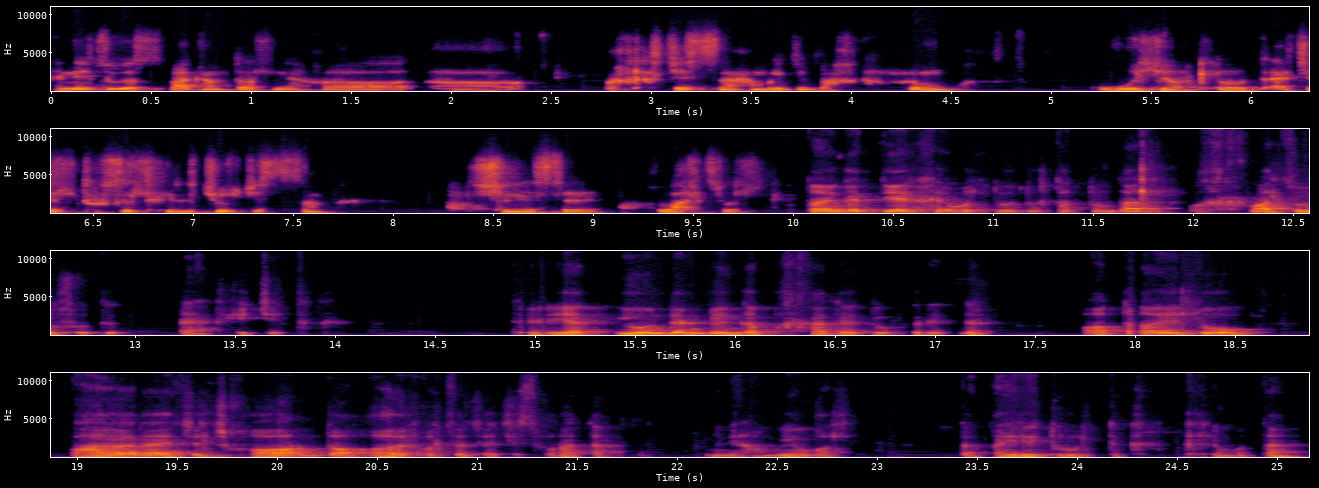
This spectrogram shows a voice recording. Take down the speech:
Таны зүгээс бакамт олныхоо бахархаж ирсэн хамгийн тийм бахархам үйл явдлууд ажил төсөл хэрэгжүүлж ирсэн шинээсээ хуваалцвал одоо ингээд ярих юм бол өдөр тутамдаа бахархмал зүйлсүүдийг байнга хийж яадаг Тэгэхээр яг юун дээр би ингээ барахад байдаг гэхээр эдгээр одоо илүү багаар ажиллаж хоорондоо ойлголцож ажил сураад байгаа. Миний хамгийн гол одоо баярыг төрүүлдэг гэх юм уу да.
